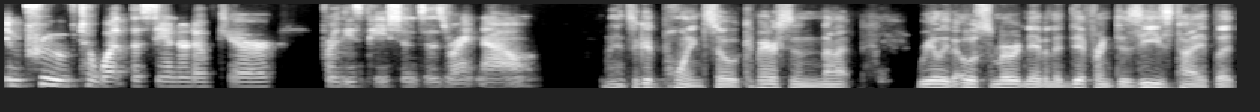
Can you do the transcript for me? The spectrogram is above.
improved to what the standard of care for these patients is right now. It's a good point. So comparison not really to osimertinib and a different disease type, but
